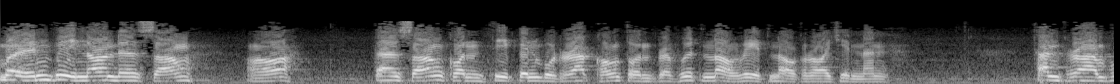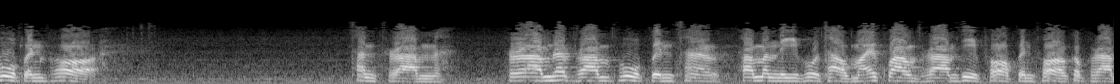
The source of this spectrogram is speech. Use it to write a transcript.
เมื่อเห็นพี่น้องเดินสองอ๋อแต่สองคนที่เป็นบุตรรักของตนประพฤตินอกรีดนอกรอยเช่นนั้น ท่านพรามผู้เป็นพ่อ ท่านพรามนะพรามและพรามผู้เป็นท่าพระมณีผู้เท่าหมายความพรามที่พ่อเป็นพ่อก็พราม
